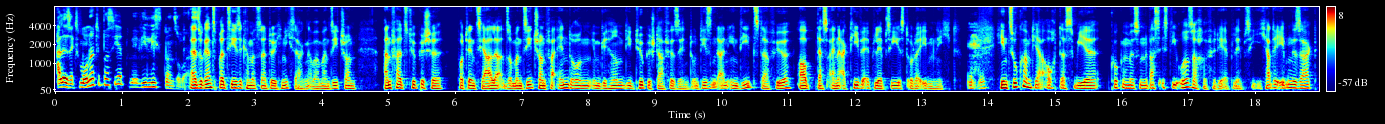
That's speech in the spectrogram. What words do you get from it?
alle sechs Monate passiert? Wie, liest man sowas? Also ganz präzise kann man es natürlich nicht sagen, aber man sieht schon anfallstypische Potenziale, also man sieht schon Veränderungen im Gehirn, die typisch dafür sind. Und die sind ein Indiz dafür, ob das eine aktive Epilepsie ist oder eben nicht. Mhm. Hinzu kommt ja auch, dass wir gucken müssen, was ist die Ursache für die Epilepsie? Ich hatte eben gesagt,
